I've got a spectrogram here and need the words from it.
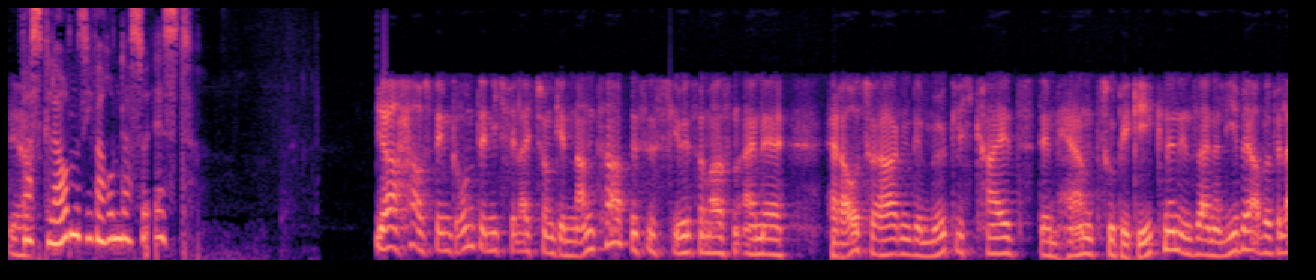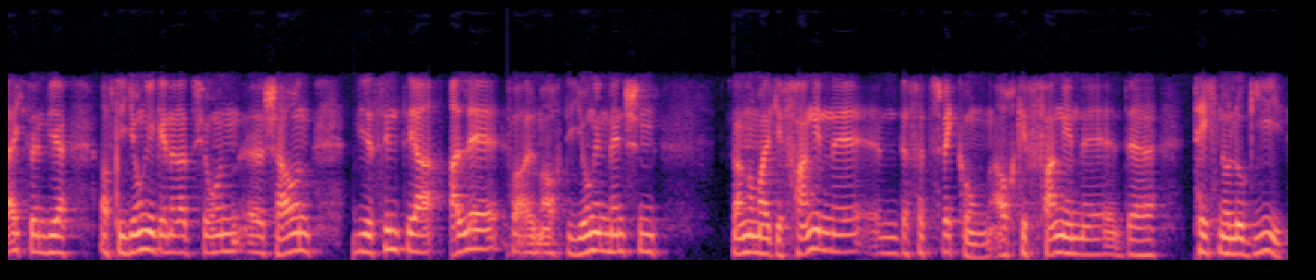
Ja. Was glauben Sie, warum das so ist? Ja, aus dem Grund, den ich vielleicht schon genannt habe. Es ist gewissermaßen eine herausragende Möglichkeit, dem Herrn zu begegnen in seiner Liebe. Aber vielleicht, wenn wir auf die junge Generation äh, schauen, wir sind ja alle, vor allem auch die jungen Menschen, sagen wir mal, Gefangene ähm, der Verzweckung, auch Gefangene der Technologie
